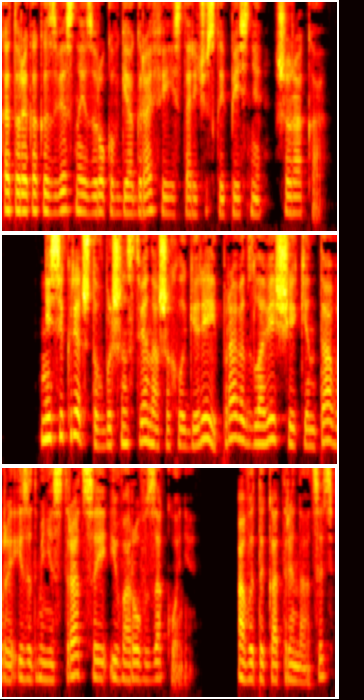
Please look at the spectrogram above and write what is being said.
которая, как известно из уроков географии и исторической песни, широка. Не секрет, что в большинстве наших лагерей правят зловещие кентавры из администрации и воров в законе. А в ИТК-13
